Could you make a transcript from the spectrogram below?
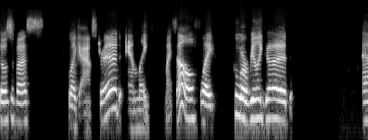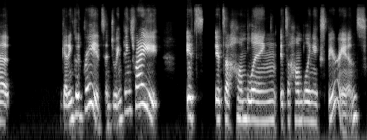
those of us like astrid and like myself like who are really good at getting good grades and doing things right. It's it's a humbling it's a humbling experience.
